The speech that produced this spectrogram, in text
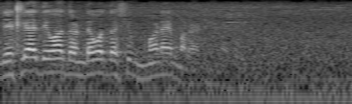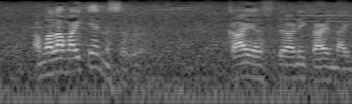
देखल्या देवा दंडवत अशी म्हण आहे मराठीमध्ये. आम्हाला माहिती आहे ना सगळं. काय असतं आणि काय नाही.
